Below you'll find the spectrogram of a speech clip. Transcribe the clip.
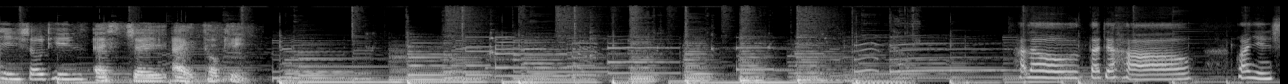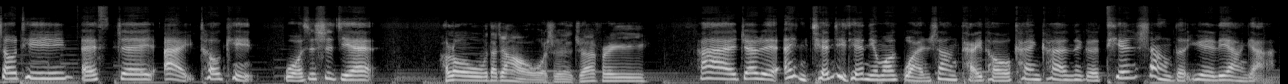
欢迎收听 SJI Talking。Hello，大家好，欢迎收听 SJI Talking，我是世杰。Hello，大家好，我是 Jeffrey。Hi，Jeffrey。哎，你前几天你有没有晚上抬头看看那个天上的月亮呀？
